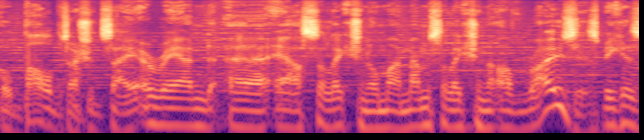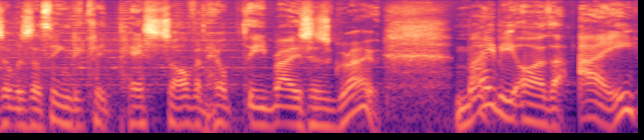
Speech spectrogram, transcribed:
or bulbs, I should say, around uh, our selection or my mum's selection of roses because it was a thing to keep pests off and help the roses grow. Maybe either a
